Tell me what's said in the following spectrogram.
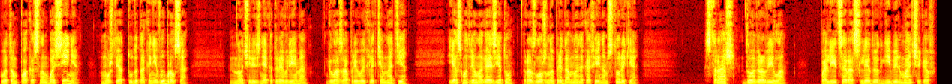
в этом пакостном бассейне? Может, я оттуда так и не выбрался? Но через некоторое время глаза привыкли к темноте. Я смотрел на газету, разложенную передо мной на кофейном столике. «Страж Довервилла. Полиция расследует гибель мальчиков».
